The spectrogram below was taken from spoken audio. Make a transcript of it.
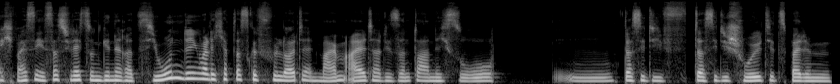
ich weiß nicht, ist das vielleicht so ein Generationending, weil ich habe das Gefühl, Leute in meinem Alter, die sind da nicht so, mm, dass sie die, dass sie die Schuld jetzt bei dem,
